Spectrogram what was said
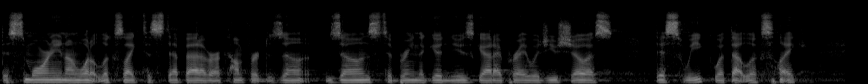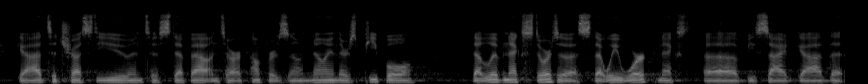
this morning on what it looks like to step out of our comfort zones to bring the good news. God, I pray, would you show us this week what that looks like, God, to trust you and to step out into our comfort zone, knowing there's people that live next door to us, that we work next uh, beside God, that,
